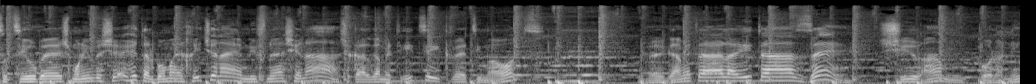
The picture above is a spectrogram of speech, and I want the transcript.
פופלקס הוציאו ב-86 את האלבום היחיד שלהם לפני השינה, שכלל גם את איציק ואת אמהות, וגם את הלהיט הזה, שיר עם פולני.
